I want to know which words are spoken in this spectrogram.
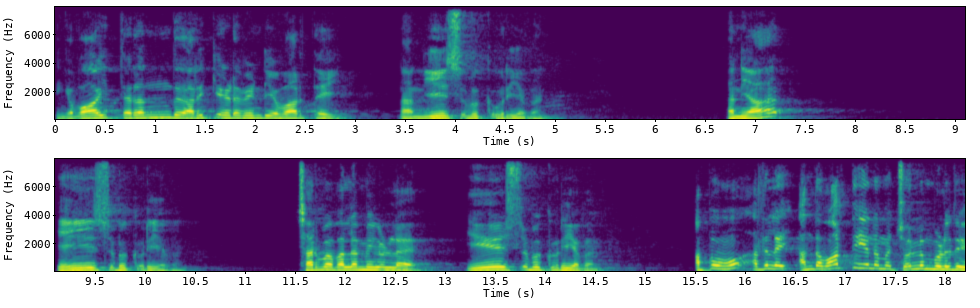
நீங்க வாய் திறந்து அறிக்கையிட வேண்டிய வார்த்தை நான் இயேசுவுக்கு உரியவன். நான் யார்? இயேசுவுக்குரியவன் சர்வ வல்லமையுள்ள இயேசுவுக்குரியவன் அப்போ அதுல அந்த வார்த்தையை நம்ம சொல்லும் பொழுது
